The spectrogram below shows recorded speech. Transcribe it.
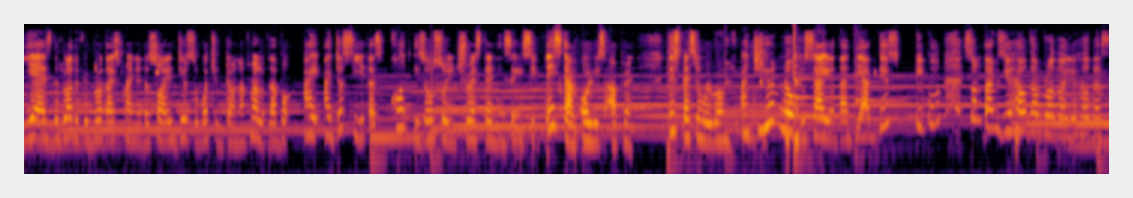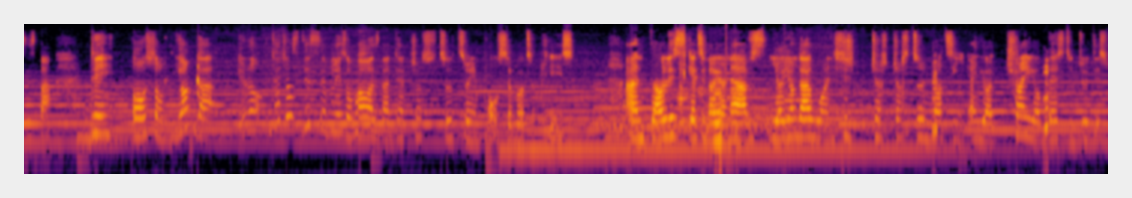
Yes the blood of your brother is crying in the soil it deals with what you've done and all of that. But i i just see it as god is also interested in saying see this can always happen. This person will wrong you. And do you know busayo that there are these people sometimes your elder brother or your elder sister they or some younger you know they're just these siblings of ours that they're just too too impossible to please and they're always getting on your nerves. Your younger one, she's just just too naughty, and you're trying your best to do this,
